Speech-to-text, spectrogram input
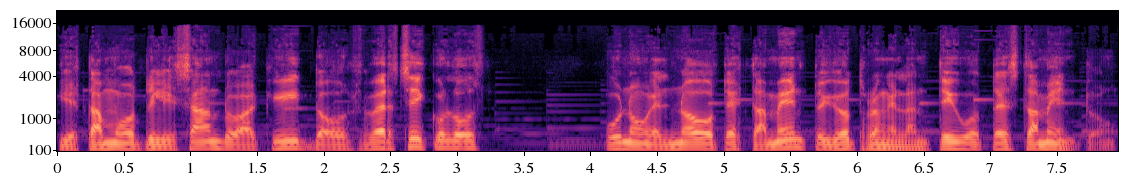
Y estamos utilizando aquí dos versículos, uno en el Nuevo Testamento y otro en el Antiguo Testamento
